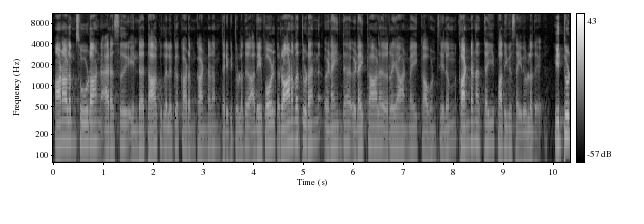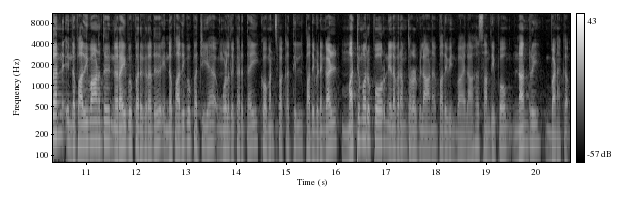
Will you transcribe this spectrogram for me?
ஆனாலும் சூடான் அரசு இந்த தாக்குதலுக்கு கடும் கண்டனம் தெரிவித்துள்ளது. அதேபோல் இராணுவத்துடன் இணைந்த இடைக்கால இறையாண்மை கவுன்சிலும் கண்டனத்தை பதிவு செய்துள்ளது. இத்துடன் இந்த பதிவானது நிறைவு பெறுகிறது. இந்த பதிவு பற்றிய உங்களது கருத்தை கொமெண்ட்ஸ் பக்கத்தில் பதிவிடுங்கள். மற்றொரு போர் நிலவரம் தொடர்பிலான பதிவின் வாயிலாக சந்திப்போம். நன்றி வணக்கம்.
